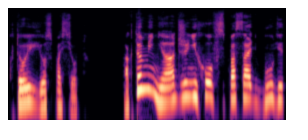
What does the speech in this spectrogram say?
кто ее спасет. А кто меня от женихов спасать будет?»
